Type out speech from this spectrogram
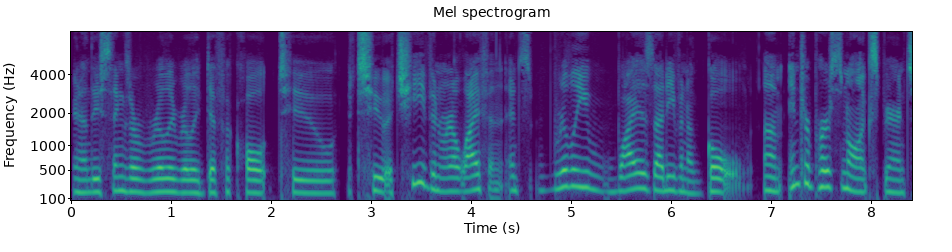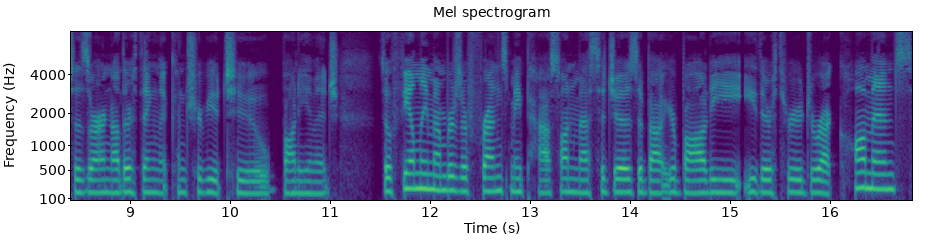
You know, these things are really, really difficult to to achieve in real life, and it's really why is that even a goal? Um, interpersonal experiences are another thing that contribute to body image. So, family members or friends may pass on messages about your body either through direct comments,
